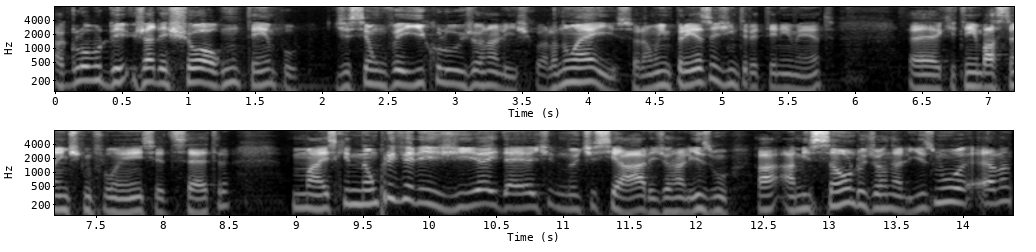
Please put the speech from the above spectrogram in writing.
a Globo de- já deixou há algum tempo de ser um veículo jornalístico. Ela não é isso. Ela é uma empresa de entretenimento é, que tem bastante influência, etc. Mas que não privilegia a ideia de noticiário, jornalismo. A, a missão do jornalismo, ela,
